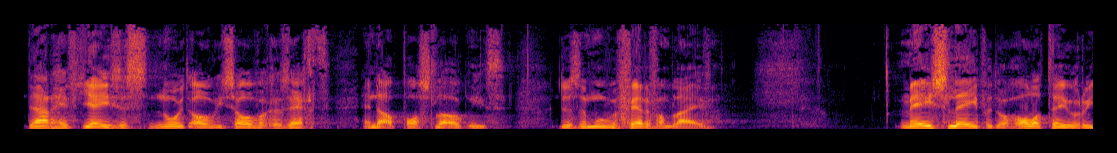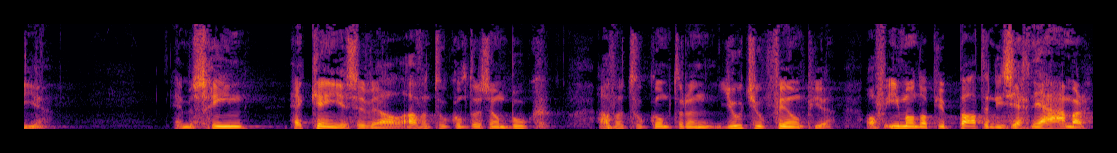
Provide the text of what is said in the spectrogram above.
Daar heeft Jezus nooit iets over gezegd en de apostelen ook niet. Dus daar moeten we verder van blijven. Meeslepen door holle theorieën. En misschien herken je ze wel. Af en toe komt er zo'n boek. Af en toe komt er een YouTube-filmpje. Of iemand op je pad en die zegt: Ja, maar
